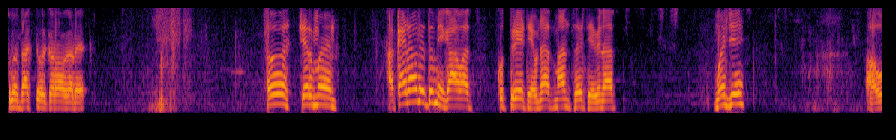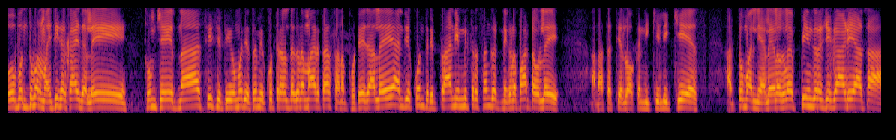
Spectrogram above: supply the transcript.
तुला डॉक्टर करावा गाड्या. हो चेअरमन हा काय लावले तुम्ही? गावात कुत्रे ठेवण्यात माणसं ठेवण्यात. म्हणजे? अहो पण तुम्हाला माहिती का काय झालंय? तुमच्या आहेत ना सीसीटीव्ही मध्ये तुम्ही कुत्र्याला दगड मारत असताना फुटेज आलंय आणि ते कोणतरी प्राणी मित्र संघटनेकडे पाठवलंय. आणि आता त्या लोकांनी केली केस. आणि तुम्हाला न्यायला लागलं पिंजराची गाडी आता.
